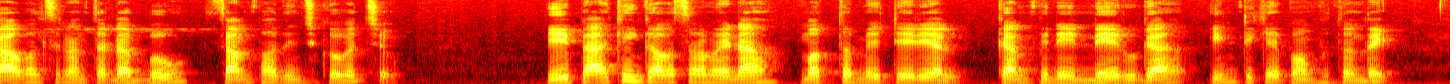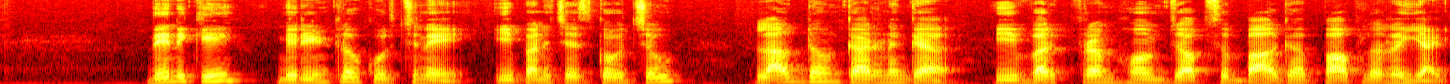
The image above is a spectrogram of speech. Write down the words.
కావలసినంత డబ్బు సంపాదించుకోవచ్చు. ఈ ప్యాకింగ్ అవసరమైన మొత్తం మెటీరియల్ కంపెనీ నేరుగా ఇంటికే పంపుతుంది. దీనికి మీరు ఇంట్లో కూర్చునే ఈ పని చేసుకోవచ్చు. లాక్డౌన్ కారణంగా ఈ వర్క్ ఫ్రమ్ హోమ్ జాబ్స్ బాగా పాపులర్ అయ్యాయి.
